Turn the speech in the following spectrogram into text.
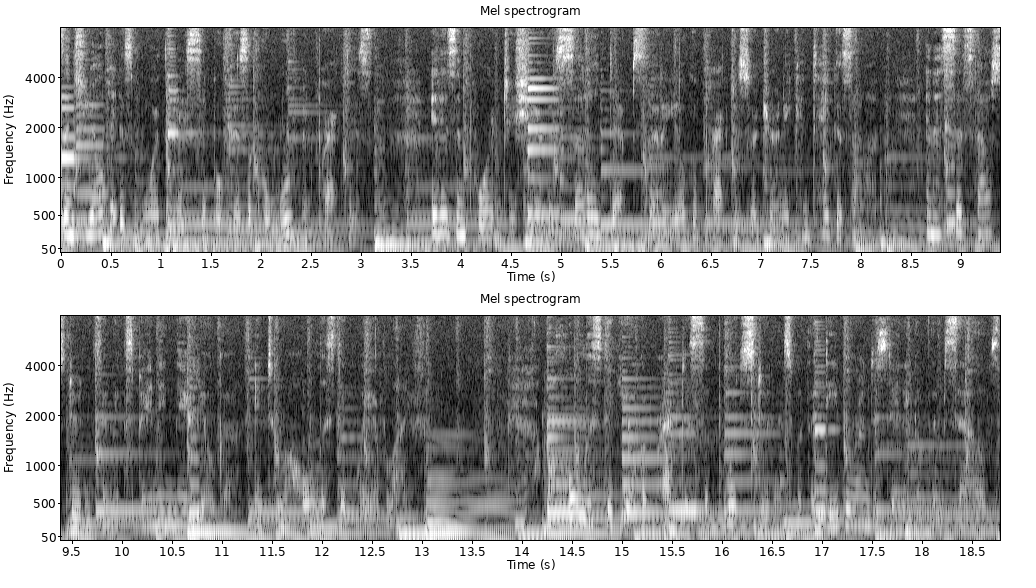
Since yoga is more than a simple physical movement practice, it is important to share the subtle depths that a yoga practice or journey can take us on and assist our students in expanding their yoga into a holistic way of life. A holistic yoga practice supports students with a deeper understanding of themselves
